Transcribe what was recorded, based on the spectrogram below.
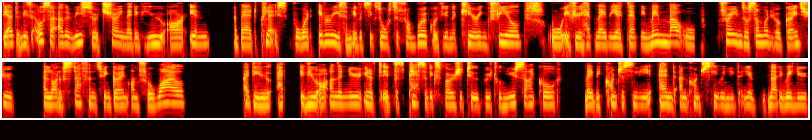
There's also other research showing that if you are in a bad place for whatever reason, if it's exhausted from work or if you're in the caring field or if you have maybe a family member or friends or someone who are going through a lot of stuff and it's been going on for a while. If you, if you are on the new, you know, if this passive exposure to the brutal news cycle, maybe consciously and unconsciously when you, you know, not when you,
